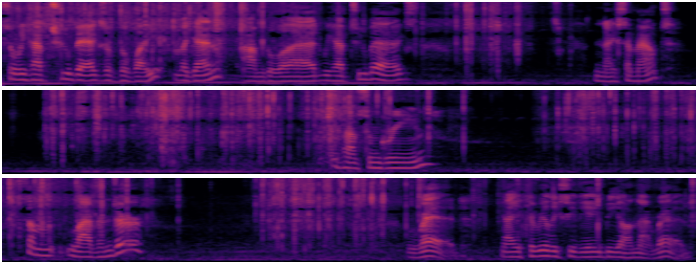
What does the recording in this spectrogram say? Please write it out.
So we have two bags of the white. Again, I'm glad we have two bags nice amount. We have some green, some lavender, red. Now you can really see the AB on that red.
